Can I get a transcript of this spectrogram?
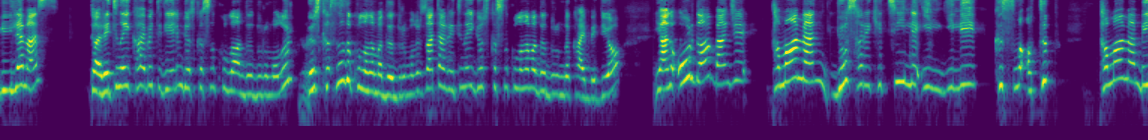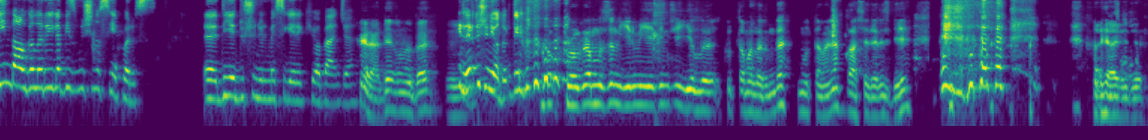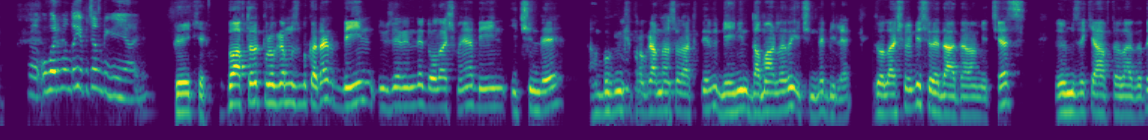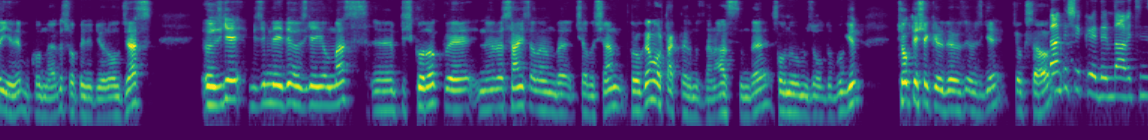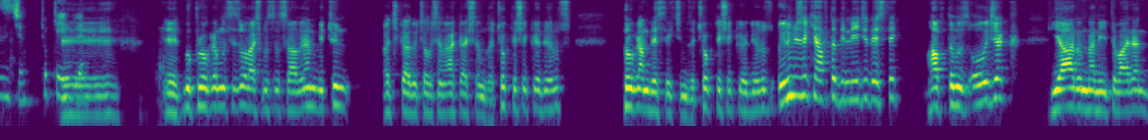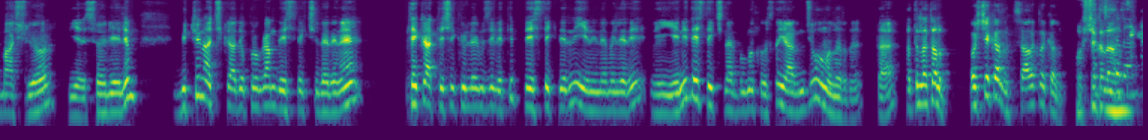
bilemez. Retinayı kaybetti diyelim göz kasını kullandığı durum olur. Evet. Göz kasını da kullanamadığı durum olur. Zaten retinayı göz kasını kullanamadığı durumda kaybediyor. Yani orada bence tamamen göz hareketiyle ilgili kısmı atıp tamamen beyin dalgalarıyla biz bu işi nasıl yaparız? E, diye düşünülmesi gerekiyor bence. Herhalde onu da e, birileri düşünüyordur diye. pro- programımızın 27. yılı kutlamalarında muhtemelen bahsederiz diye hayal ediyorum. Umarım onu da yapacağız bir gün yani. Peki. Bu haftalık programımız bu kadar. Beyin üzerinde dolaşmaya, beyin içinde, bugünkü programdan sonra artık değil mi, beynin damarları içinde bile dolaşmaya bir süre daha devam edeceğiz. Önümüzdeki haftalarda da yine bu konularda sohbet ediyor olacağız. Özge bizimleydi. Özge Yılmaz, e, psikolog ve neuroscience alanında çalışan program ortaklarımızdan aslında konuğumuz oldu bugün. Çok teşekkür ediyoruz Özge. Çok sağ ol. Ben teşekkür ederim davetiniz için. Çok keyifli. Ee, evet, bu programın size ulaşmasını sağlayan bütün Açık Radyo çalışan arkadaşlarımıza çok teşekkür ediyoruz. Program destekçimize çok teşekkür ediyoruz. Önümüzdeki hafta dinleyici destek haftamız olacak. Yarından itibaren başlıyor diye söyleyelim. Bütün Açık Radyo program destekçilerine tekrar teşekkürlerimizi iletip desteklerini yenilemeleri ve yeni destekçiler bulma konusunda yardımcı olmalarını da hatırlatalım. Hoşçakalın, sağlıkla kalın. Hoşçakalın. Hoşçakalın.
